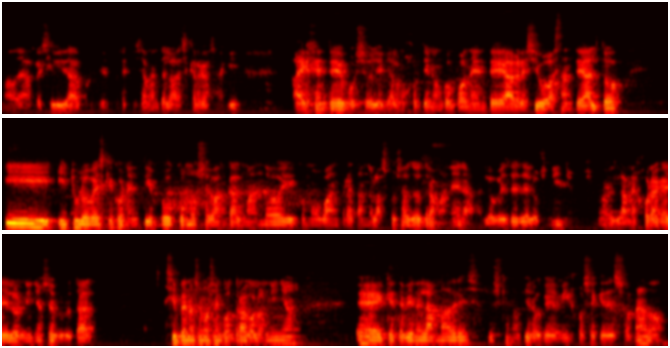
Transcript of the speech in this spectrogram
¿no? de agresividad, porque precisamente la descargas aquí. Hay gente, pues oye, que a lo mejor tiene un componente agresivo bastante alto Y, y, tú lo ves que con el tiempo cómo se van calmando y cómo van tratando las cosas de otra manera. Lo ves desde los niños. La mejora que hay en los niños es brutal. Siempre nos hemos encontrado con los niños eh, que te vienen las madres, yo es que no quiero que mi hijo se quede sonado,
